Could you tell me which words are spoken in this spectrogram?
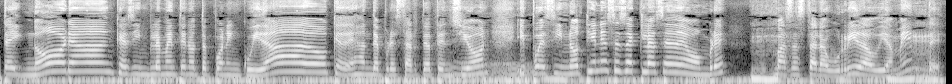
te ignoran, que simplemente no te ponen cuidado, que dejan de prestarte atención. Y pues si no tienes esa clase de hombre, vas a estar aburrida, obviamente.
